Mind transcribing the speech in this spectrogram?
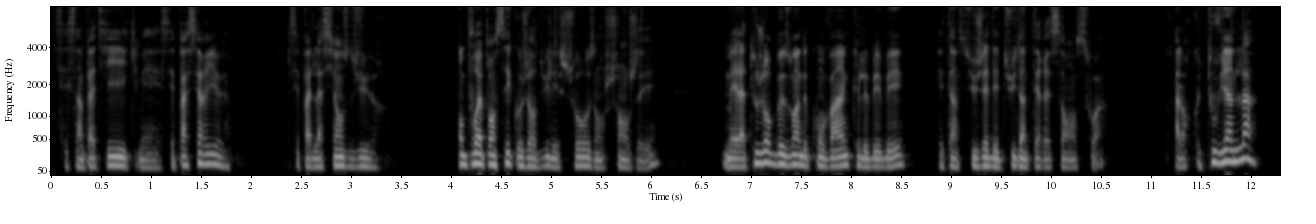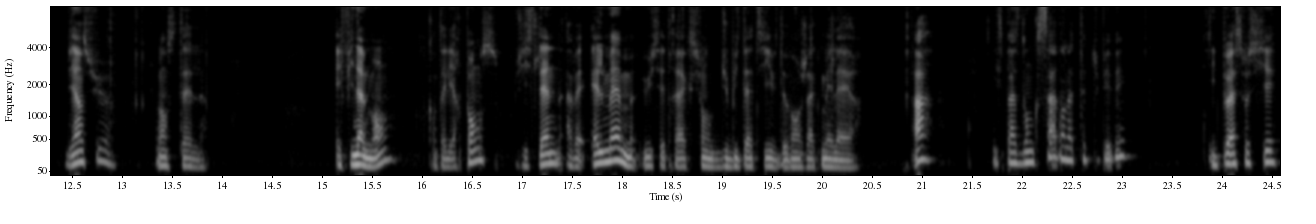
C'est sympathique, mais c'est pas sérieux. C'est pas de la science dure. On pourrait penser qu'aujourd'hui les choses ont changé, mais elle a toujours besoin de convaincre que le bébé est un sujet d'étude intéressant en soi. Alors que tout vient de là, bien sûr, lance-t-elle. Et finalement, quand elle y repense, Ghislaine avait elle-même eu cette réaction dubitative devant Jacques Meller. Ah, il se passe donc ça dans la tête du bébé? Il peut associer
